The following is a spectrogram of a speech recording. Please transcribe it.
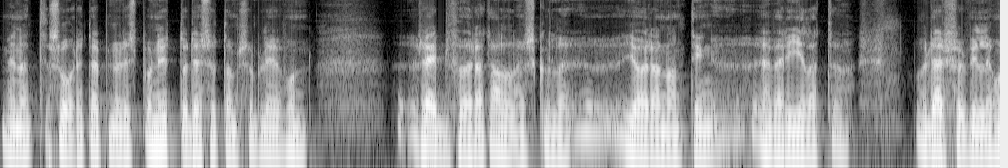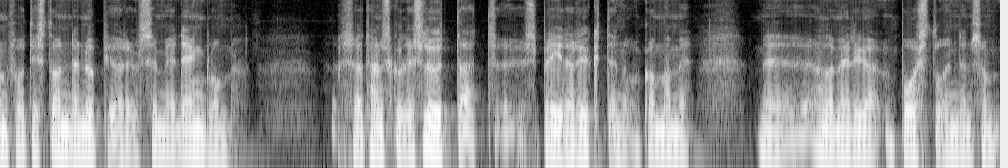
Men att såret öppnades på nytt och dessutom så blev hon rädd för att Allan skulle eh, göra någonting överilat. Och därför ville hon få till stånd en uppgörelse med Engblom. Så att han skulle sluta att eh, sprida rykten och komma med, med alla möjliga påståenden som,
